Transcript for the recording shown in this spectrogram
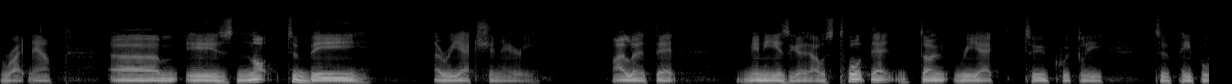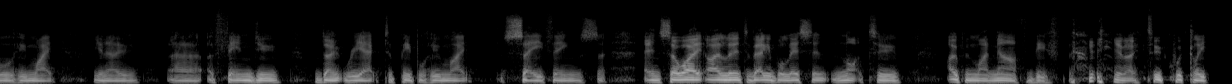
right now, um, is not to be a reactionary. I learnt that many years ago. I was taught that don't react too quickly to people who might, you know, uh, offend you. Don't react to people who might say things. And so I, I learned a valuable lesson not to open my mouth, be, you know, too quickly.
